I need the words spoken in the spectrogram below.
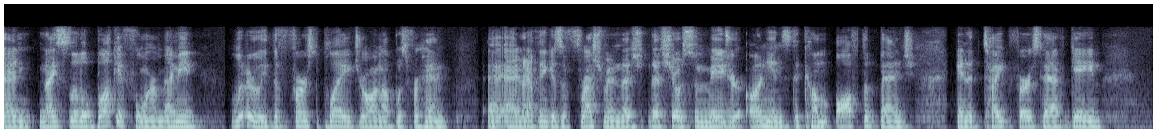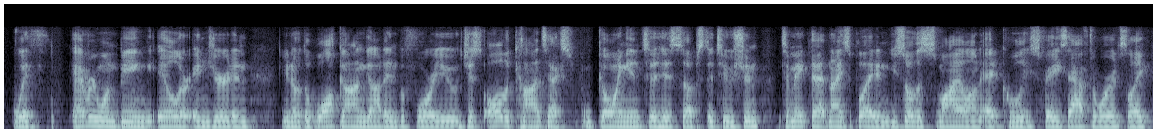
and nice little bucket for him. I mean, literally the first play drawn up was for him. And yep. I think as a freshman, that, sh- that shows some major onions to come off the bench in a tight first half game with everyone being ill or injured. And you know the walk on got in before you just all the context going into his substitution to make that nice play. And you saw the smile on ed cooley's face afterwards like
